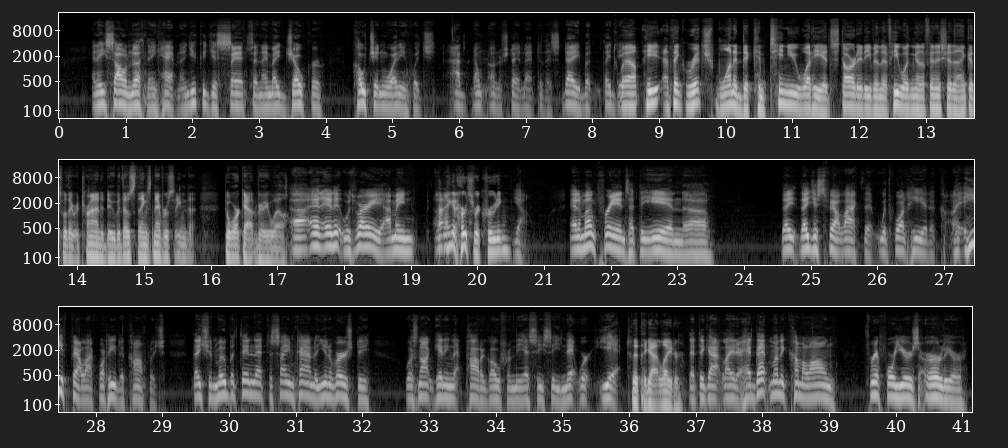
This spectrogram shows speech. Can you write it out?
and he saw nothing happening. You could just sense, and they made Joker coaching waiting, which I don't understand that to this day, but they did. Well, he, I think Rich wanted to continue what he had started, even if he wasn't going to finish it. I think that's what they were trying to do, but those things never seemed to, to work out very well. Uh, and and it was very, I mean, among, I think it hurts recruiting. Yeah, and among friends at the end, uh, they they just felt like that with what he had he had felt like what he'd accomplished they should move. But then at the same time, the university was not getting that pot of gold from the SEC network yet. That they got later. That they got later. Had that money come along three or four years earlier,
